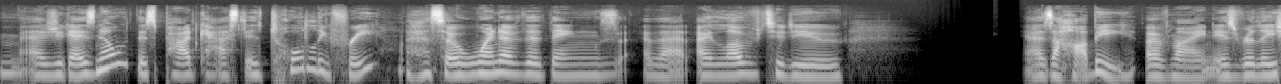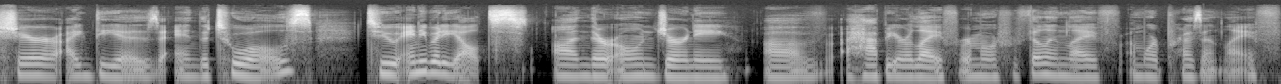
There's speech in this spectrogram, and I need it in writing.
um, as you guys know, this podcast is totally free. So, one of the things that I love to do as a hobby of mine is really share ideas and the tools to anybody else on their own journey of a happier life or a more fulfilling life, a more present life.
